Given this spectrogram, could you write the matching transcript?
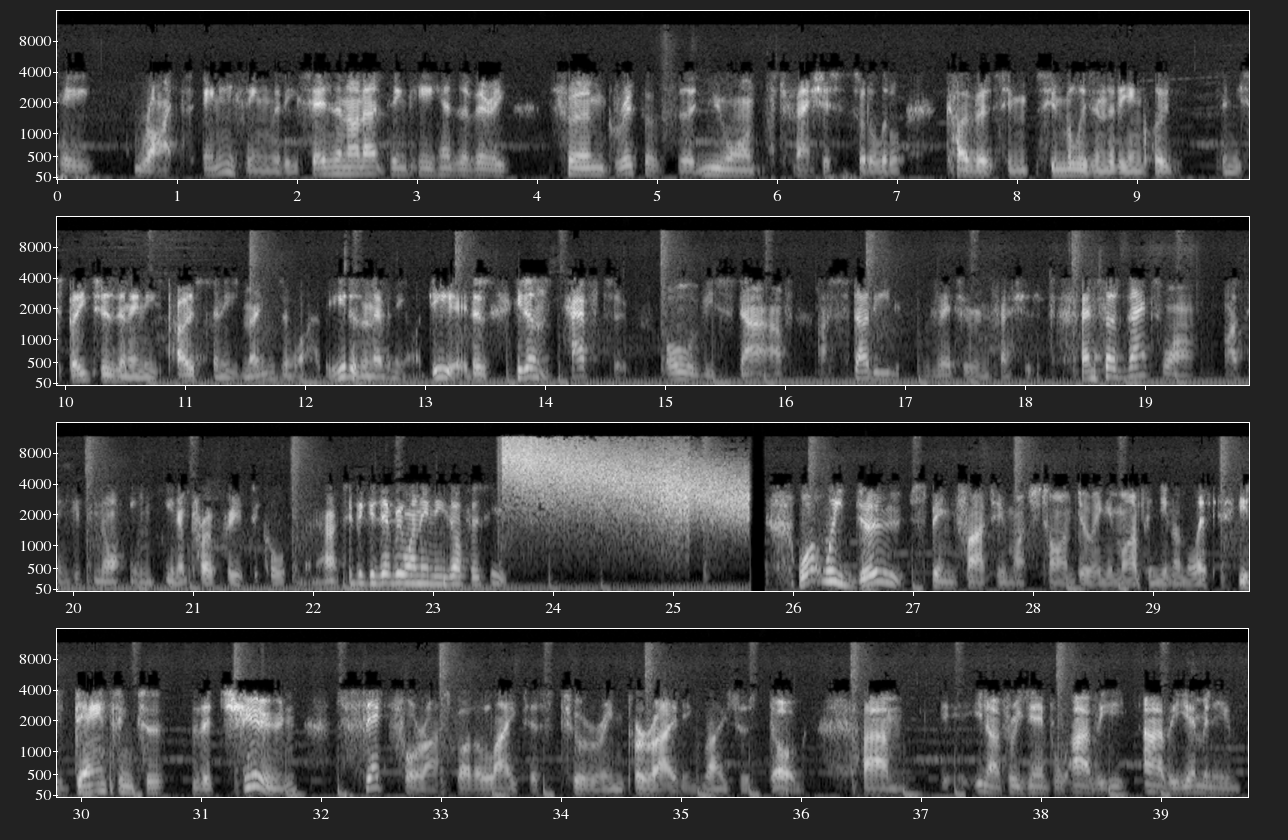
he writes anything that he says, and I don't think he has a very firm grip of the nuanced fascist sort of little covert sim- symbolism that he includes in his speeches and in his posts and his memes and what have you. He doesn't have any idea. He, does, he doesn't have to. All of his staff are studied veteran fascists. And so that's why I think it's not in, inappropriate to call him a Nazi because everyone in his office is. What we do spend far too much time doing, in my opinion, on the left, is dancing to the tune set for us by the latest touring, parading racist dog. Um, you know, for example, Avi, Avi Yemini,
